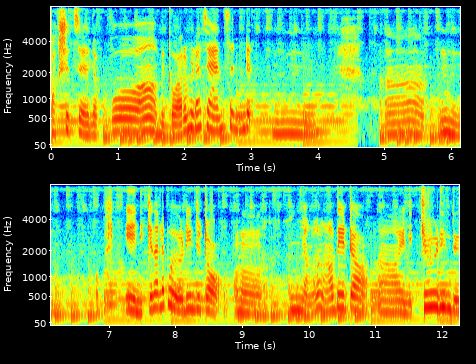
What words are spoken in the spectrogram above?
പക്ഷെ ചിലപ്പോ ആ മിക്കവാറും വിടാൻ ചാൻസ് ഉണ്ട്. ആ എനിക്ക് നല്ല പേടിയുണ്ട് കേട്ടോ ഞങ്ങൾ ആദ്യട്ടോ ആ എനിക്ക് പേടിയുണ്ട്.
